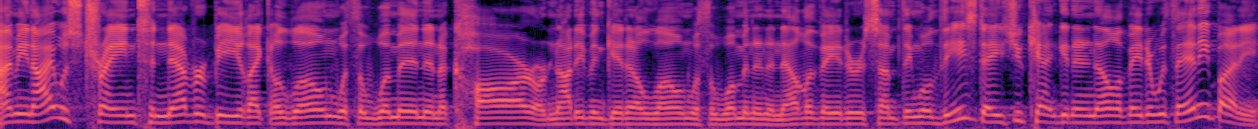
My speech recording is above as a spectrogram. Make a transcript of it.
I mean, I was trained to never be like alone with a woman in a car or not even get alone with a woman in an elevator or something. Well, these days you can't get in an elevator with anybody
